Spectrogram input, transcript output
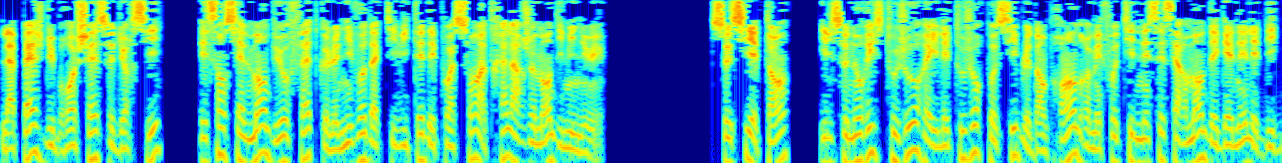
La pêche du brochet se durcit, essentiellement dû au fait que le niveau d'activité des poissons a très largement diminué. Ceci étant, ils se nourrissent toujours et il est toujours possible d'en prendre mais faut-il nécessairement dégainer les big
